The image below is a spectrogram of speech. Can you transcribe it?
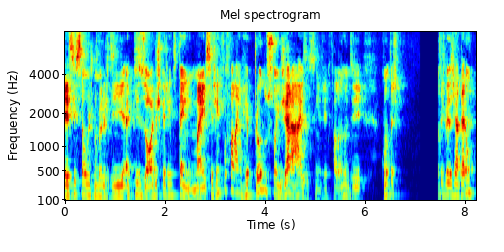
esses são os números de episódios que a gente tem. Mas se a gente for falar em reproduções gerais, assim, a gente falando de quantas, quantas vezes já deram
